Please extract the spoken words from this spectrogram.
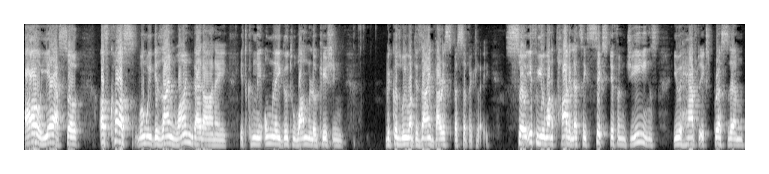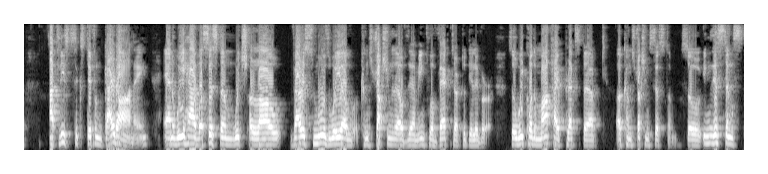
Oh yeah. So of course, when we design one guide RNA, it can only go to one location because we want to design very specifically. So if you want to target, let's say six different genes, you have to express them at least six different guide RNA. And we have a system which allow very smooth way of construction of them into a vector to deliver. So we call the multiplexed uh, construction system. So in this sense,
